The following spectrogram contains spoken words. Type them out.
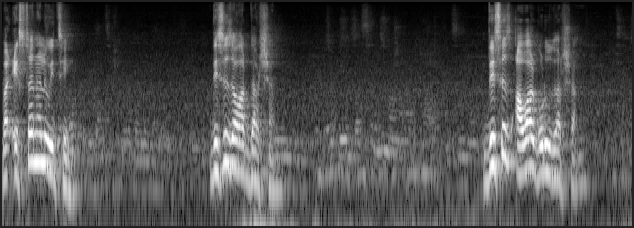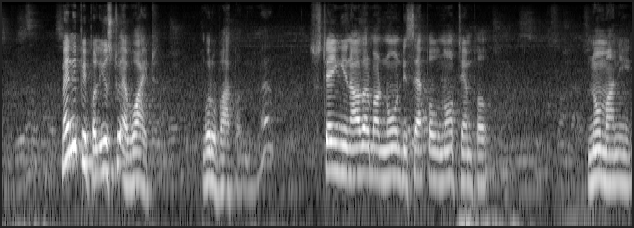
But externally we think. This is our darshan. This is our Guru darshan. Many people used to avoid Guru Bhagavad. Staying in other no disciple, no temple, no money,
